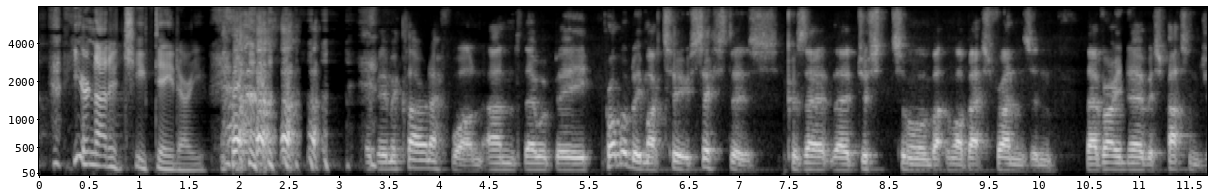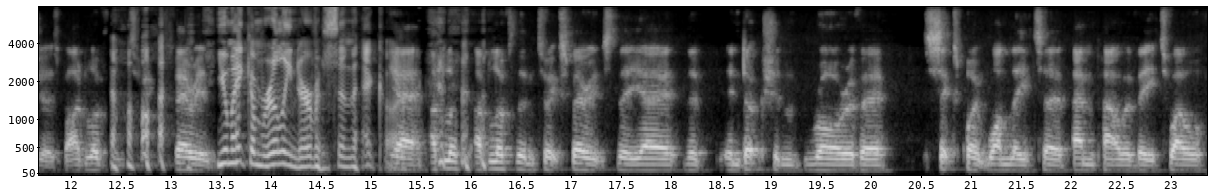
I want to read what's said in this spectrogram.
you're not a cheap date, are you? It'd be a McLaren F1, and there would be probably my two sisters because they're they're just some of my, best friends, and they're very nervous passengers. But I'd love them to experience. You make them really nervous in that car. yeah, I'd love I'd love them to experience the uh, the induction roar of a 6.1 liter M Power V12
